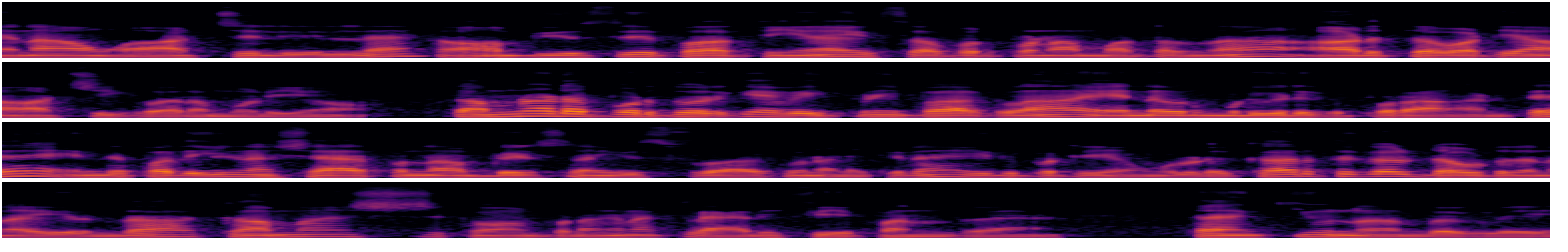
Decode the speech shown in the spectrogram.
ஏன்னா அவங்க ஆட்சியில் இல்லை. ஆப்வியஸ்லி பார்த்தீங்கன்னா இது சப்போர்ட் பண்ணால் மட்டும்தான் அடுத்த வாட்டியாக ஆட்சிக்கு வர முடியும். தமிழ்நாடை பொறுத்த வரைக்கும் வெயிட் பண்ணி பார்க்கலாம். என்ன ஒரு முடிவு எடுக்க போகிறாங்கன்ட்டு இந்த பதிவில் நான் ஷேர் பண்ண அப்டேட்ஸ்லாம் யூஸ்ஃபுல்லாக இருக்கும்னு நினைக்கிறேன். இது பற்றி உங்களோட கருத்துக்கள் டவுட் எதனா இருந்தால் கமெண்ட்ஸ் கமெண்ட் பண்ணுங்கள் நான் கிளாரிஃபை பண்ணுறேன் தேங்க்யூ நண்பர்களே.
